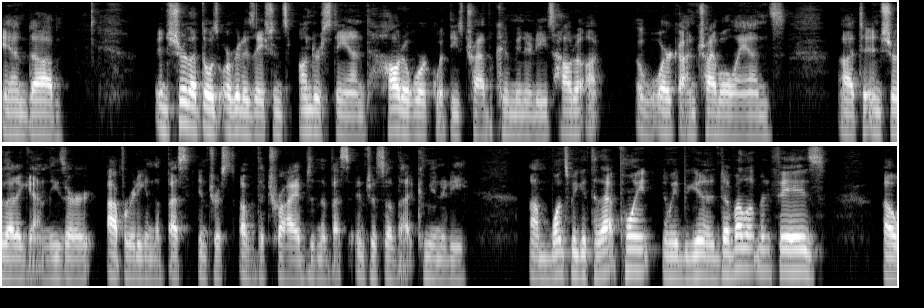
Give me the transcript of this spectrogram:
and um, ensure that those organizations understand how to work with these tribal communities, how to uh, work on tribal lands uh, to ensure that again these are operating in the best interest of the tribes and the best interest of that community. Um, once we get to that point and we begin a development phase uh,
